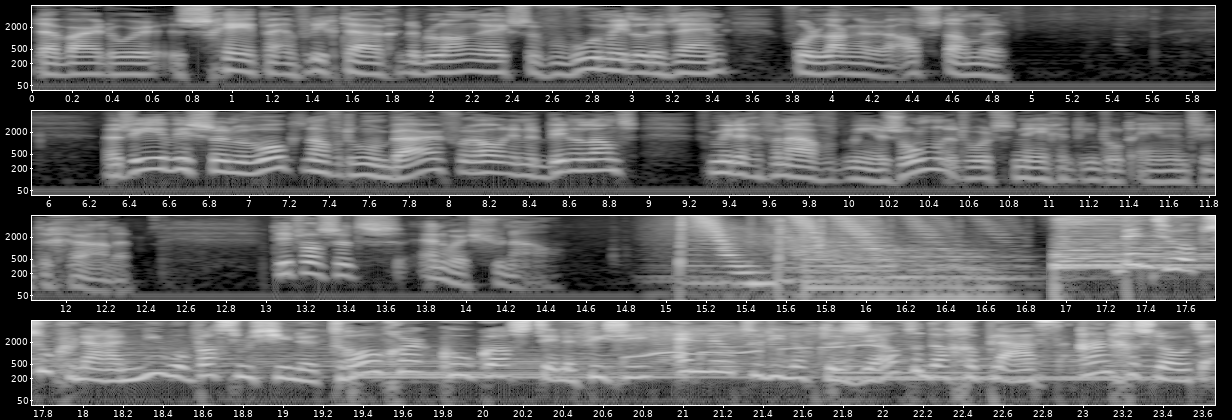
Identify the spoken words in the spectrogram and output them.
Daar waardoor schepen en vliegtuigen de belangrijkste vervoermiddelen zijn voor langere afstanden. Het weer wisselend bewolkt en af en toe een bui, vooral in het binnenland. Vanmiddag en vanavond meer zon. Het wordt 19 tot 21 graden. Dit was het NOS Journaal. Bent u op zoek naar een nieuwe wasmachine, droger, koelkast, televisie... en wilt u die nog dezelfde dag geplaatst, aangesloten en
